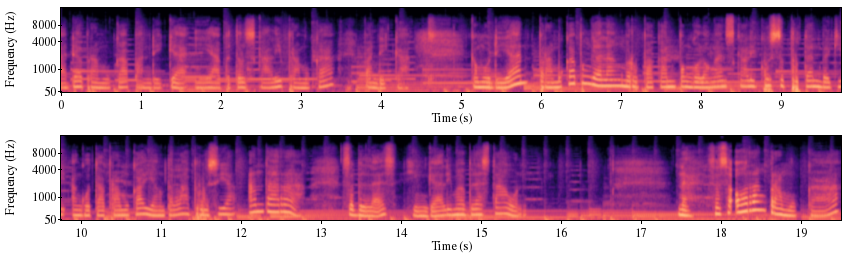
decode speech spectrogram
ada pramuka pandega. Iya, betul sekali pramuka pandega. Kemudian, pramuka penggalang merupakan penggolongan sekaligus sebutan bagi anggota pramuka yang telah berusia antara 11 hingga 15 tahun. Nah, seseorang pramuka,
